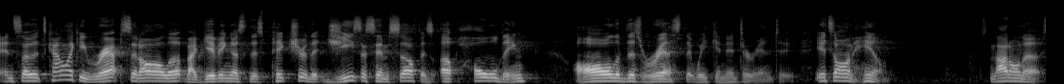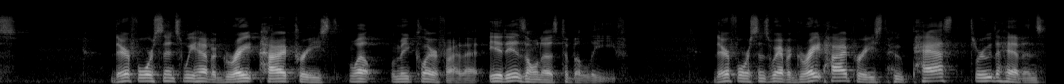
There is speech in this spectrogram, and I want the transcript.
and so it's kind of like he wraps it all up by giving us this picture that Jesus himself is upholding all of this rest that we can enter into. It's on him. It's not on us. Therefore, since we have a great high priest, well, let me clarify that. It is on us to believe. Therefore, since we have a great high priest who passed through the heavens,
